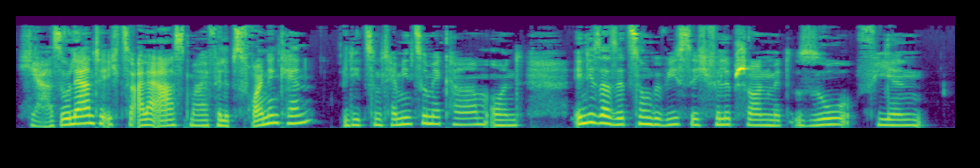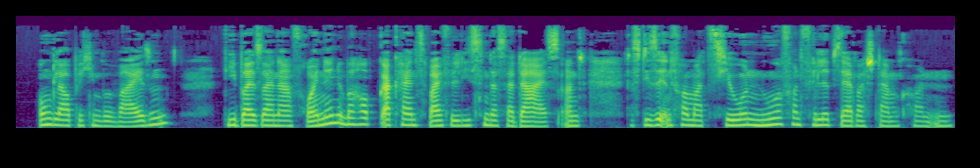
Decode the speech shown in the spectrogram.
ja, so lernte ich zuallererst mal Philipps Freundin kennen, die zum Termin zu mir kam. Und in dieser Sitzung bewies sich Philipp schon mit so vielen unglaublichen Beweisen, die bei seiner Freundin überhaupt gar keinen Zweifel ließen, dass er da ist und dass diese Informationen nur von Philipp selber stammen konnten.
